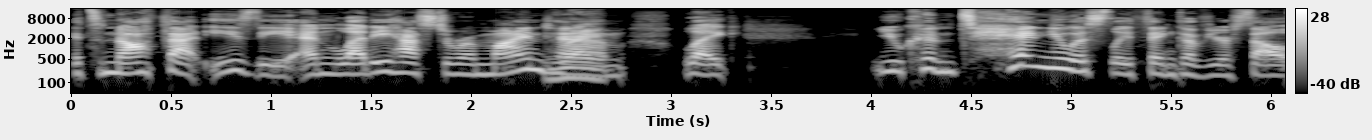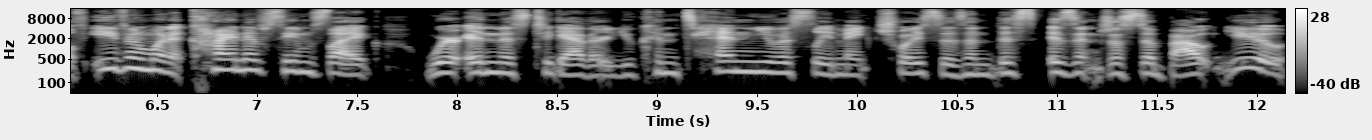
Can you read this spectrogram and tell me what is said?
It's not that easy. And Leti has to remind Right. him, like, you continuously think of yourself, even when it kind of seems like we're in this together. You continuously make choices, and this isn't just about you.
